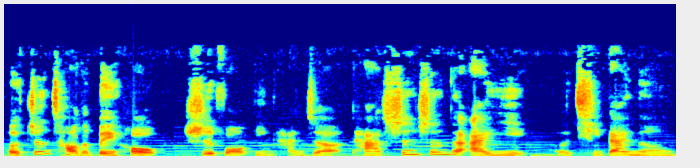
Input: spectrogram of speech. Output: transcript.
和争吵的背后，是否隐含着她深深的爱意和期待呢？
